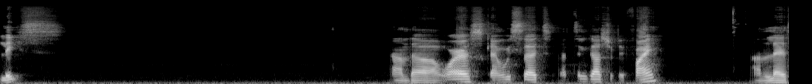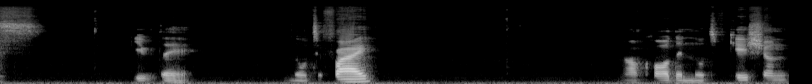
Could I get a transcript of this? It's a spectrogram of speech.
Please and uh, else can we set I think that should be fine. And let's give the notify. Now call the notification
